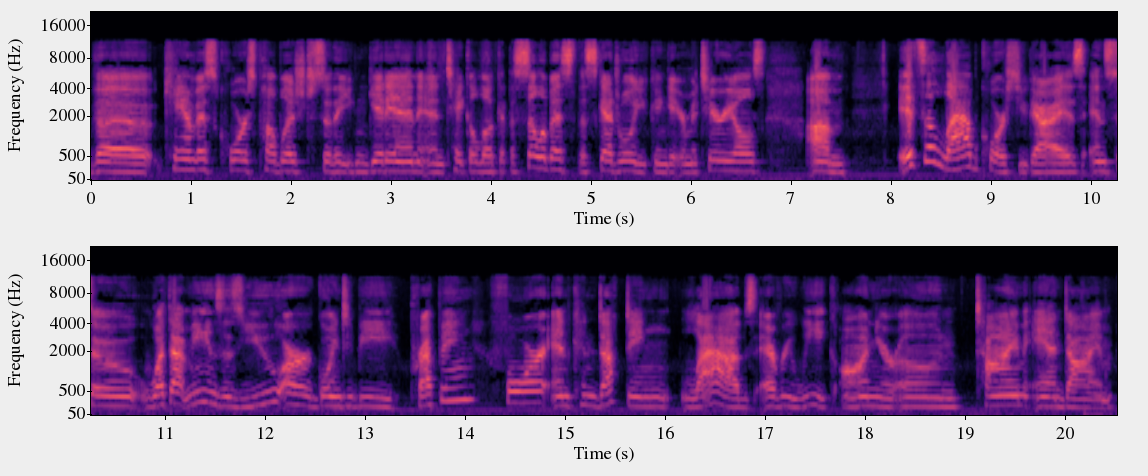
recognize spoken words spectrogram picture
the Canvas course published so that you can get in and take a look at the syllabus, the schedule, you can get your materials. Um, it's a lab course, you guys, and so what that means is you are going to be prepping for and conducting labs every week on your own time and dime.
